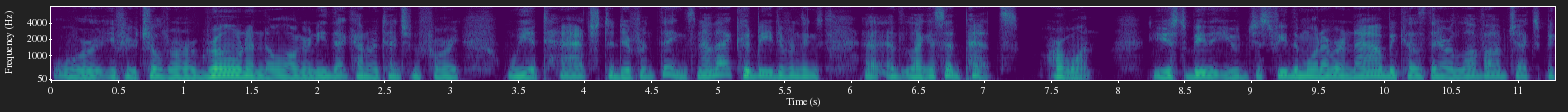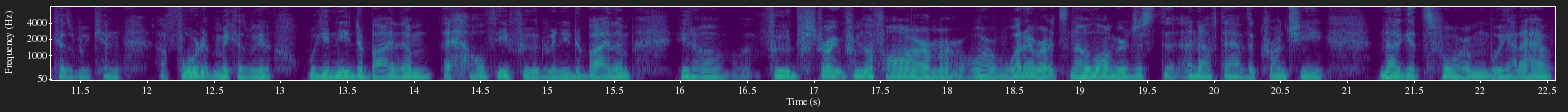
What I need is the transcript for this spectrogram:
or if your children are grown and no longer need that kind of attention for we attach to different things. Now that could be different things. Uh, like I said, pets are one. It used to be that you just feed them whatever. Now, because they are love objects, because we can afford it, because we can, we need to buy them the healthy food. We need to buy them, you know, food straight from the farm or, or whatever. It's no longer just enough to have the crunchy nuggets for them. We got to have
